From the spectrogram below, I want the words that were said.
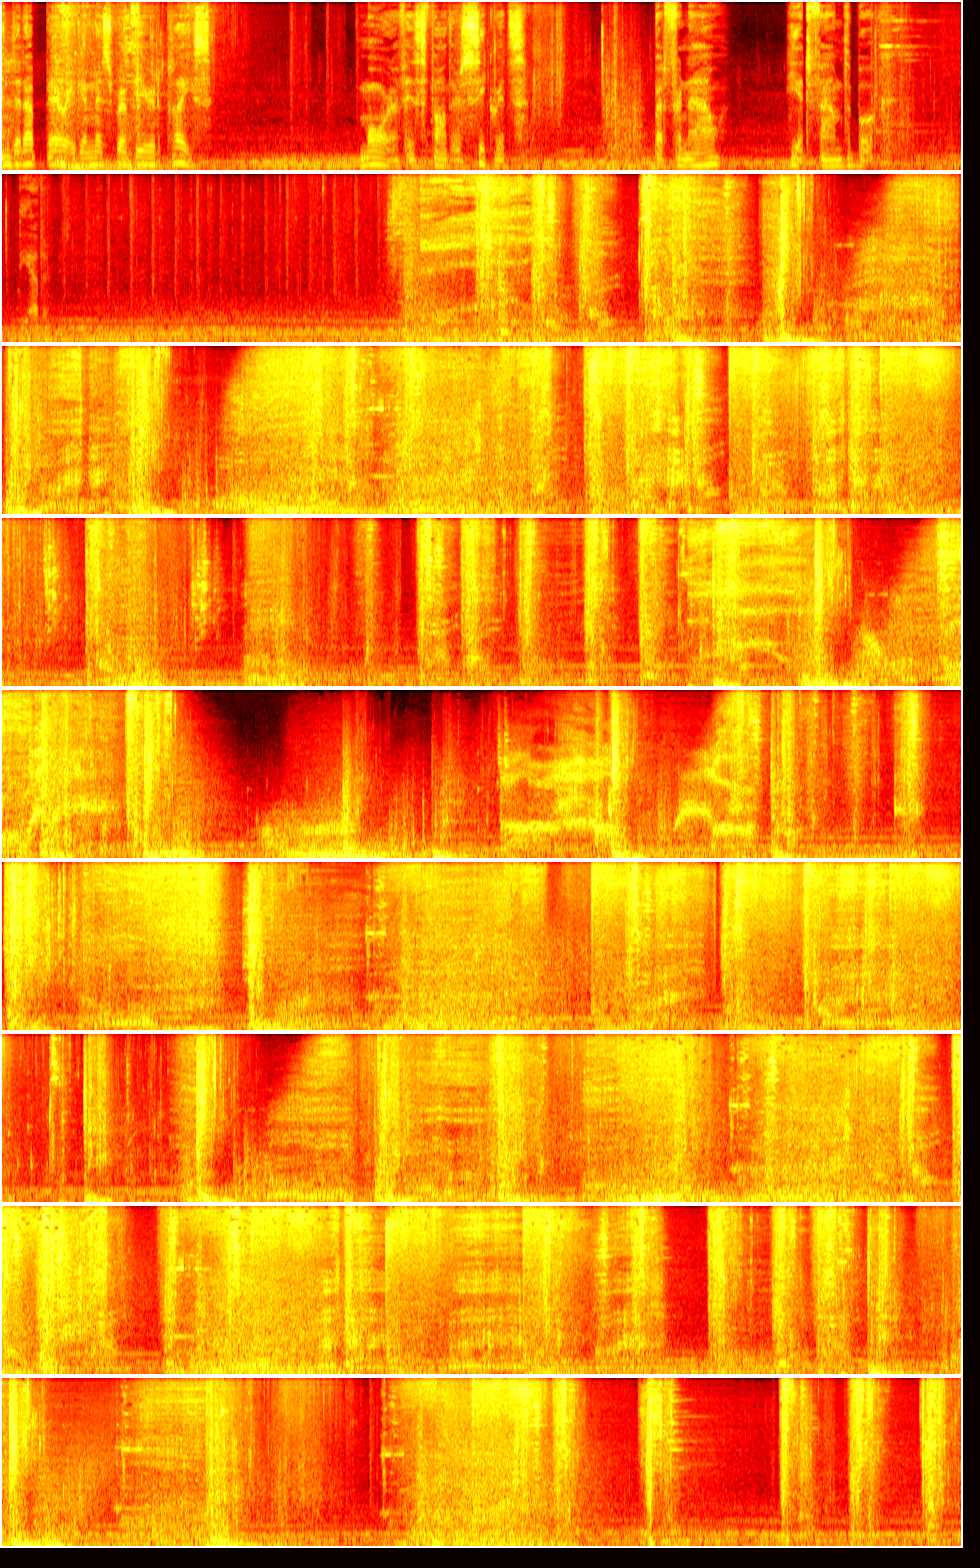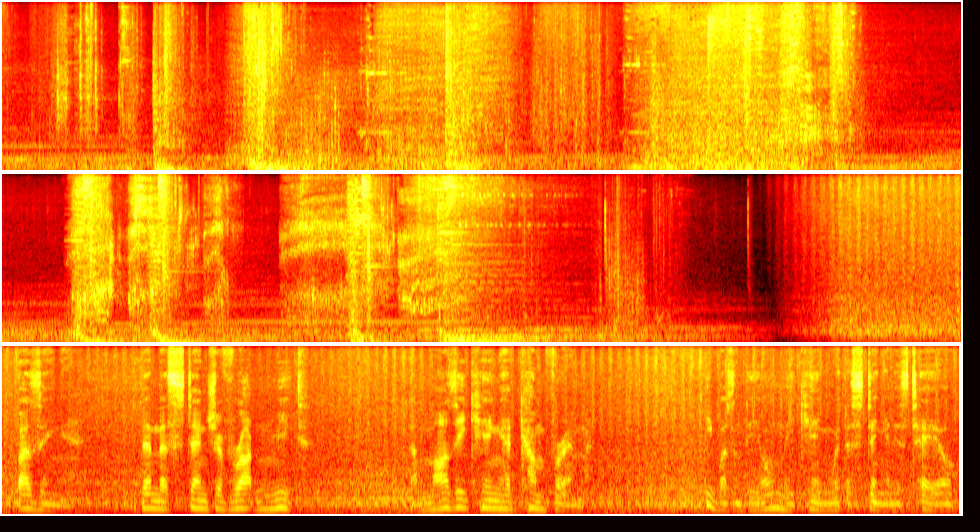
Ended up buried in this revered place. More of his father's secrets. But for now, he had found the book. The other... then the stench of rotten meat. The Mozzie King had come for him. He wasn't the only king with a sting in his tail.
